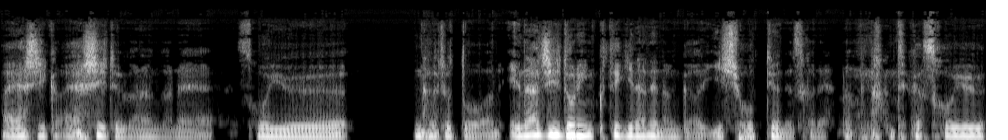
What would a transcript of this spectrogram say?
怪しいか、怪しいというかなんかね、そういうなんかちょっとエナジードリンク的なね、なんか衣装っていうんですかね。なんていうかそういう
